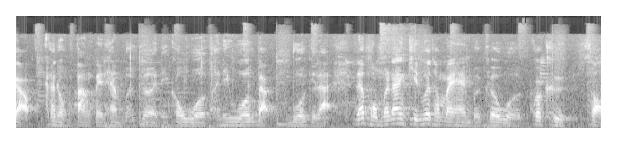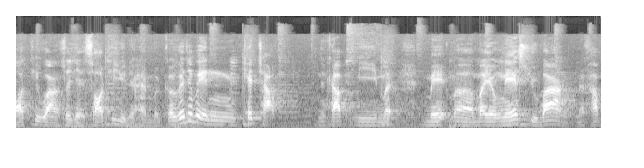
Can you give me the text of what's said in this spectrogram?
กับขนมปังเป็นแฮมเบอร์เกอร์นี่ก็เวิร์กอันนี้เวิร์กแบบเวิร์กอยู่แล้ว แล้วผมมานั่งคิดว่าทำไมแฮมเบอร์เกอร์เวิร์กก็คือซอสที่วางส่วนใหญ่ซอสที่อยู่ในแฮมเบอร์เกอร์ก็จะเป็นเคชัพ นะครับมีมะเมายองเนสอยู่บ้างนะครับ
